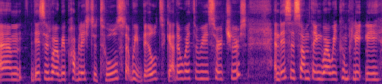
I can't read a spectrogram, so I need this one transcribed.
Um, this is where we publish the tools that we build together with the researchers. And this is something where we completely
